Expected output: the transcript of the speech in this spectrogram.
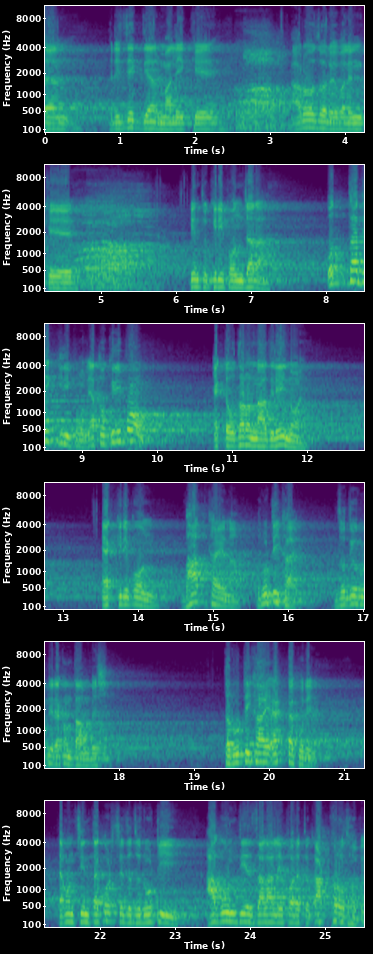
দেন রিজিক দেওয়ার মালিককে আরো জোরে বলেন কে কিন্তু কৃপণ যারা অত্যাধিক কৃপণ এত কৃপণ একটা উদাহরণ না দিলেই নয়। এক কৃপন ভাত খায় না, রুটি খায়, যদিও রুটির এখন দাম বেশি। তা রুটি খায় একটা করে, এখন চিন্তা করছে যে রুটি আগুন দিয়ে জ্বালালে পরে তো কাঠ খরচ হবে।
